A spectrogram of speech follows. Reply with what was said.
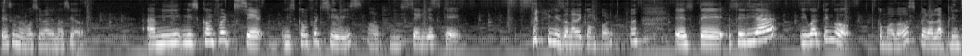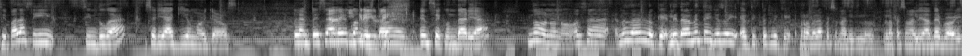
eso me emociona demasiado. A mí, mis comfort, ser- mis comfort series, o mis series que están en mi zona de confort, este, sería, igual tengo como dos, pero la principal así sin duda, sería Gilmore Girls. La empecé a Ah, ver cuando increíble. estaba en, en secundaria. No, no, no. O sea, no saben lo que. Literalmente yo soy el TikTok de que robé la, personal, la personalidad de Rory.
